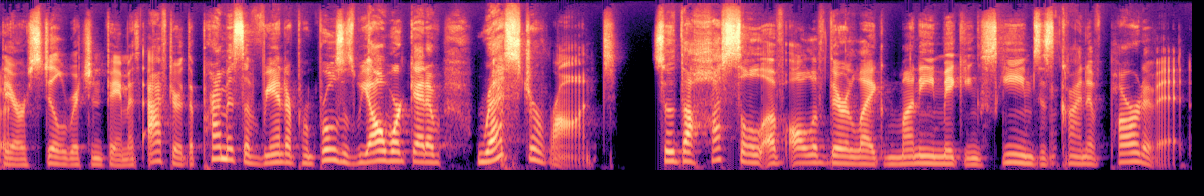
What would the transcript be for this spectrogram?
they are still rich and famous. After the premise of vanderpump rules is we all work at a restaurant. So the hustle of all of their like money making schemes is kind of part of it.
